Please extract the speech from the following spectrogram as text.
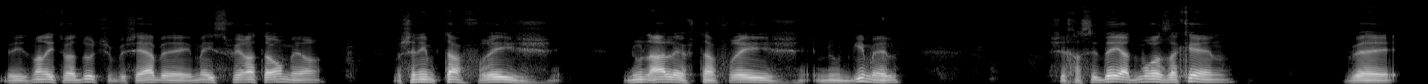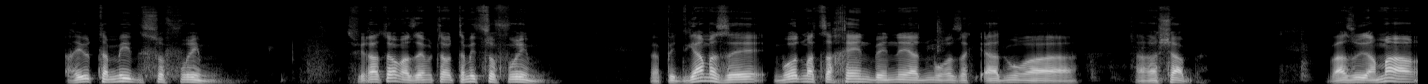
בזמן ההתוועדות שהיה בימי ספירת העומר, בשנים תרנ"א, תרנ"ג, שחסידי אדמו"ר הזקן והיו תמיד סופרים. ספירת העומר, אז הם תמיד סופרים. והפתגם הזה מאוד מצא חן בעיני האדמו"ר האדמו"ר הרש"ב. ואז הוא אמר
